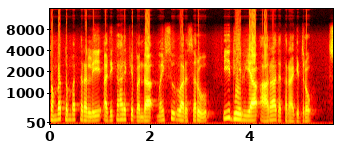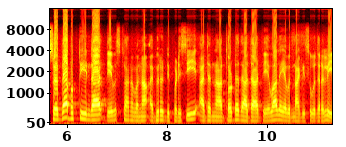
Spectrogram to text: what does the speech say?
ತೊಂಬತ್ತೊಂಬತ್ತರಲ್ಲಿ ಅಧಿಕಾರಕ್ಕೆ ಬಂದ ಮೈಸೂರು ಅರಸರು ಈ ದೇವಿಯ ಆರಾಧಕರಾಗಿದ್ದರು. ಶ್ರದ್ಧಾಭಕ್ತಿಯಿಂದ ದೇವಸ್ಥಾನವನ್ನು ಅಭಿವೃದ್ಧಿಪಡಿಸಿ ಅದನ್ನ ದೊಡ್ಡದಾದ ದೇವಾಲಯವನ್ನಾಗಿಸುವುದರಲ್ಲಿ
